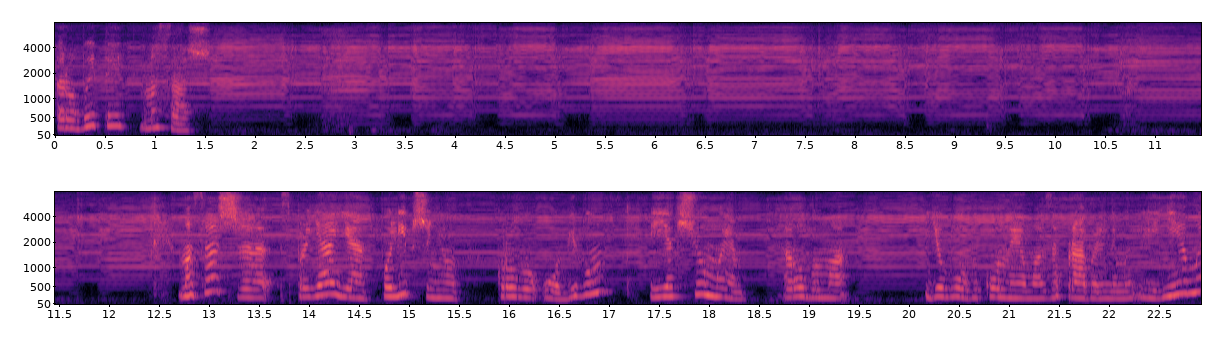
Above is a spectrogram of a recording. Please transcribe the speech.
робити масаж. Масаж сприяє поліпшенню кровообігу, і якщо ми робимо його, виконуємо за правильними лініями,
